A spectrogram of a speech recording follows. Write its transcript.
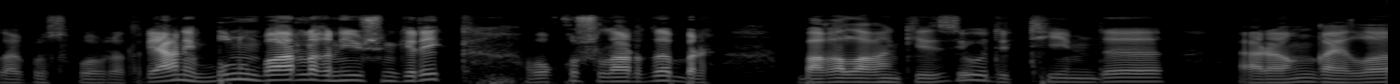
Загрузка болып жатыр. Яғни бұның барлығы не үшін керек? Оқушыларды бір бағалаған кезде өте тиімді әрі ыңғайлы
